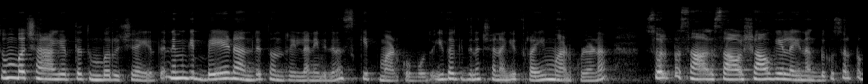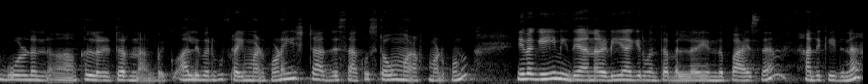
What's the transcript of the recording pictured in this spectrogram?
ತುಂಬ ಚೆನ್ನಾಗಿರುತ್ತೆ, ತುಂಬ ರುಚಿಯಾಗಿರುತ್ತೆ. ನಿಮಗೆ ಬೇಡ ಅಂದರೆ ತೊಂದರೆ ಇಲ್ಲ. ನೀವು ಇದನ್ನು ಸ್ಕಿಪ್ ಮಾಡ್ಕೋಬೋದು. ಇವಾಗ ಇದನ್ನು ಚೆನ್ನಾಗಿ ಫ್ರೈ ಮಾಡ್ಕೊಳ್ಳೋಣ. ಸ್ವಲ್ಪ ಸಾ ಶಾವ್ಗೆ ಲೈನ್ ಆಗಬೇಕು. ಸ್ವಲ್ಪ ಗೋಲ್ಡನ್ ಕಲರ್ ಟರ್ನ್ ಆಗಬೇಕು. ಅಲ್ಲಿವರೆಗೂ ಫ್ರೈ ಮಾಡ್ಕೊಳ್ಳೋಣ. ಇಷ್ಟ ಆದರೆ ಸಾಕು. ಸ್ಟವ್ ಆಫ್ ಮಾಡಿಕೊಂಡು. ಇವಾಗ ಏನಿದೆ? ಅನ್ನ ರೆಡಿಯಾಗಿರುವಂಥ ಬೆಲ್ಲ ಎಂದು ಪಾಯಸ. ಅದಕ್ಕೆ ಇದನ್ನು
